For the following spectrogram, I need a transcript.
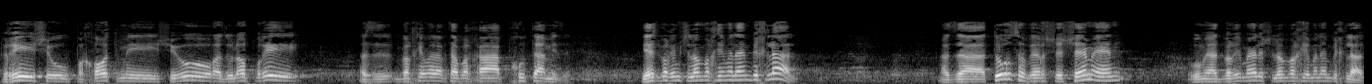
פרי שהוא פחות משיעור, אז הוא לא פרי, אז מברכים עליו את הברכה פחותה מזה. יש דברים שלא מברכים עליהם בכלל. אז הטור סובר ששמן הוא מהדברים האלה שלא מברכים עליהם בכלל.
